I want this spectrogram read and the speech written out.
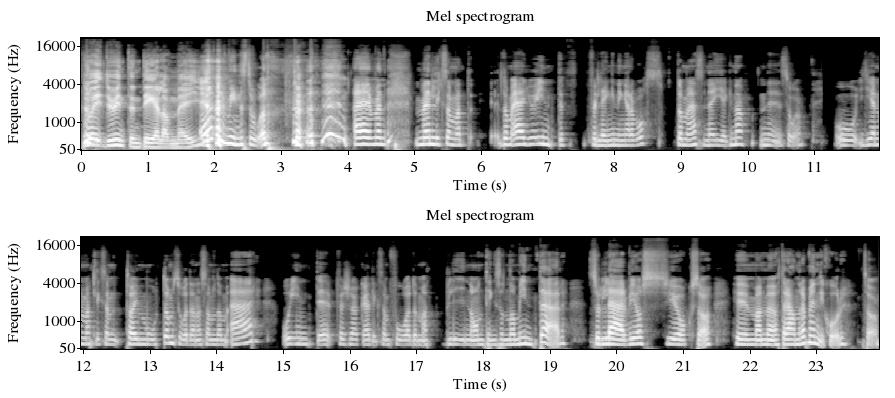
Du, är, du är inte en del av mig. Är du min son? Nej, men, men liksom att de är ju inte förlängningar av oss. De är sina egna. nej, Så. Och genom att liksom ta emot dem sådana som de är och inte försöka liksom få dem att bli någonting som de inte är så lär vi oss ju också hur man möter andra människor. Så.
